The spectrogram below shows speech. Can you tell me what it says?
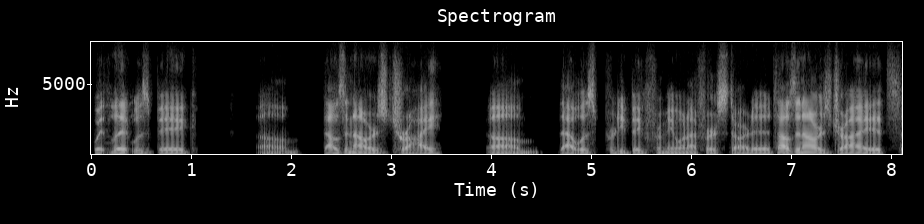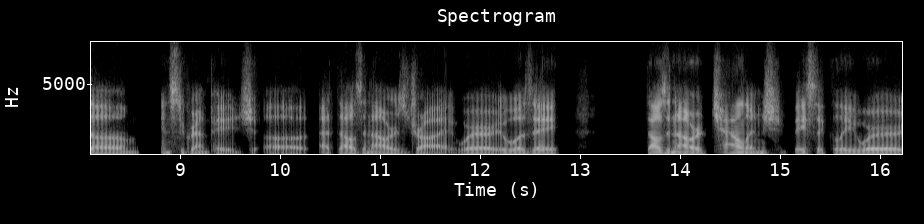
Quit Lit was big. Um, Thousand Hours Dry. Um, that was pretty big for me when I first started. Thousand Hours Dry, it's um Instagram page, uh, at Thousand Hours Dry, where it was a thousand hour challenge, basically, where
